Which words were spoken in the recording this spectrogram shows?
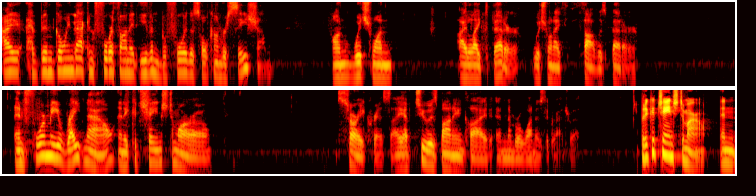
I have been going back and forth on it even before this whole conversation on which one I liked better, which one I thought was better. And for me right now, and it could change tomorrow. Sorry, Chris. I have two as Bonnie and Clyde, and number one is The Graduate. But it could change tomorrow, and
